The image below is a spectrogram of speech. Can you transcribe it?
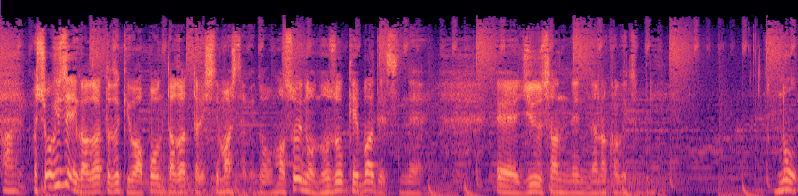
はい、消費税が上がった時はポンと上がったりしてましたけど、まあ、そういうのを除けばですね、えー、13年7か月ぶりの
